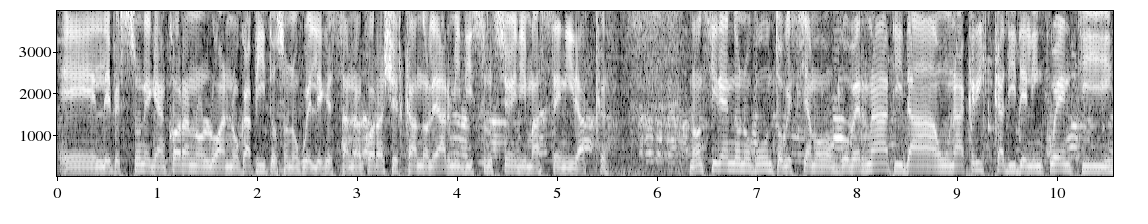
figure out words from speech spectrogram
e le persone che ancora non lo hanno capito sono quelle che stanno ancora cercando le armi di distruzione di massa in Iraq. Non si rendono conto che siamo governati da una cricca di delinquenti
